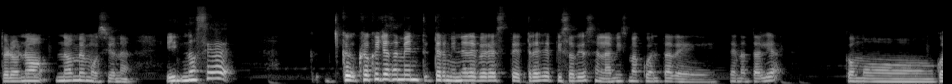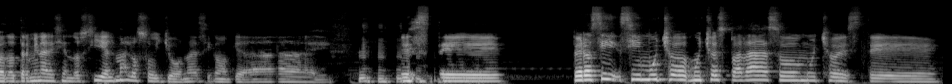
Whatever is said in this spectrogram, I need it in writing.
pero no, no me emociona. Y no sé, creo, que yo también terminé de ver este tres episodios en la misma cuenta de, de Natalia como cuando termina diciendo, sí, el malo soy yo, ¿no? Así como que, ay, este, pero sí, sí, mucho, mucho espadazo, mucho este.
